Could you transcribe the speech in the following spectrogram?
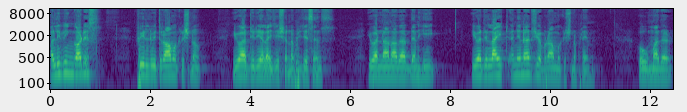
A living goddess filled with Ramakrishna You are the realization of His essence. You are none other than He. You are the light and energy of Ramakrishna flame. O Mother,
